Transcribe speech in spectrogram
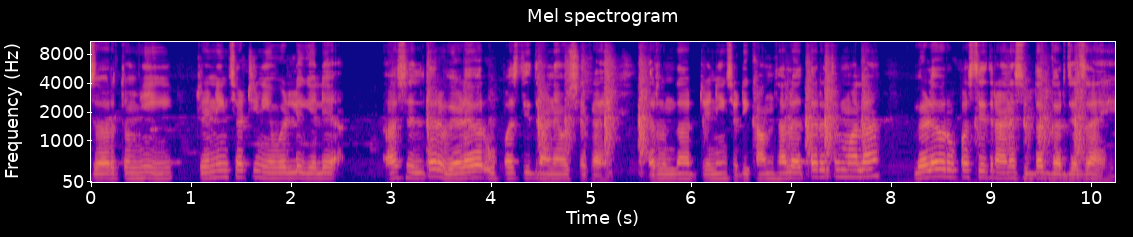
जर तुम्ही ट्रेनिंगसाठी निवडले गेले असेल तर वेळेवर उपस्थित राहणे आवश्यक आहे. जर समजा ट्रेनिंगसाठी काम झालं तर तुम्हाला वेळेवर उपस्थित राहणेसुद्धा गरजेचं आहे.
